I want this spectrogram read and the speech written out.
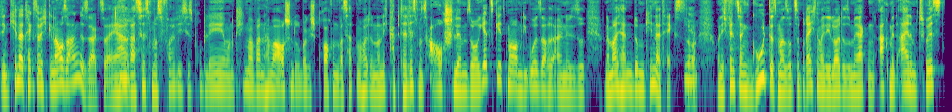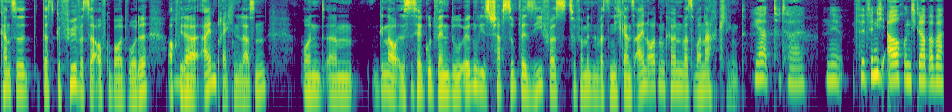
den Kindertext habe ich genauso angesagt. So, ja, Rassismus, voll wichtiges Problem und Klimawandel haben wir auch schon drüber gesprochen. Was hatten wir heute noch nicht? Kapitalismus auch schlimm. So, jetzt geht's mal um die Ursache. Und dann mache ich halt einen dummen Kindertext. So. Ja. Und ich finde es dann gut, das mal so zu brechen, weil die Leute so merken, ach, mit einem Twist kannst du das Gefühl, was da aufgebaut wurde, auch wieder einbrechen lassen. Und ähm, genau, es ist ja gut, wenn du irgendwie es schaffst, subversiv was zu vermitteln, was sie nicht ganz einordnen können, was aber nachklingt. Ja, total. Nee, finde ich auch. Und ich glaube aber,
